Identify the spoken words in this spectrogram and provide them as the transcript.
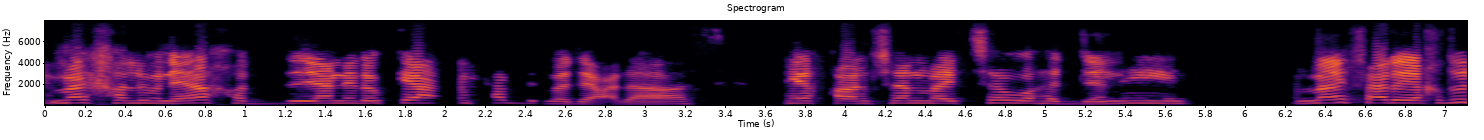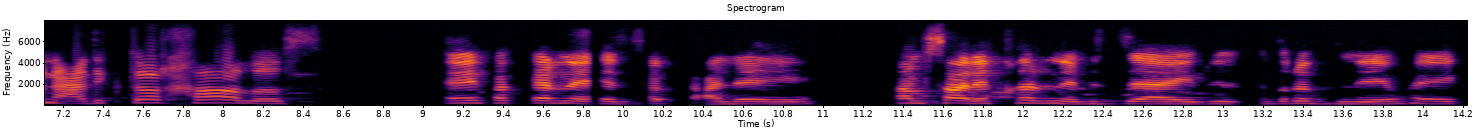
ما يخلوني أخذ يعني لو كان حبة وجع رأس هيك قال مشان ما يتشوه الجنين. ما يفعلوا ياخذوني على دكتور خالص. إيه فكرني كذبت عليه. قام صار يقهرني بالزايد ويضربني وهيك.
